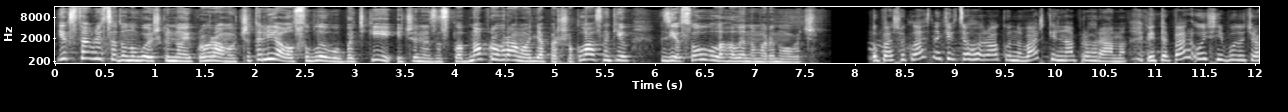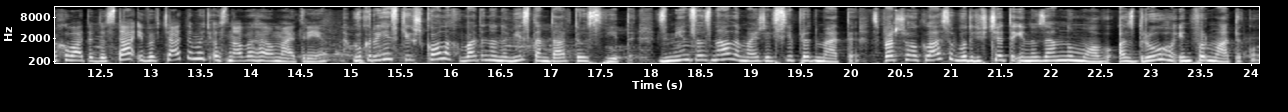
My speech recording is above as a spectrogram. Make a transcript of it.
Як ставляться до нової шкільної програми вчителі, а особливо батьки, і чи не заскладна програма для першокласників, з'ясовувала Галина Маринович. У першокласників цього року нова шкільна програма. Відтепер учні будуть рахувати до 100 і вивчатимуть основи геометрії. В українських школах введено нові стандарти освіти. Змін зазнали майже всі предмети. З першого класу будуть вчити іноземну мову, а з другого інформатику.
